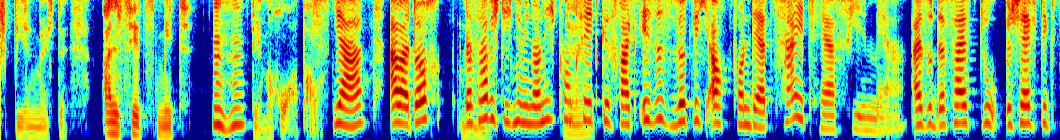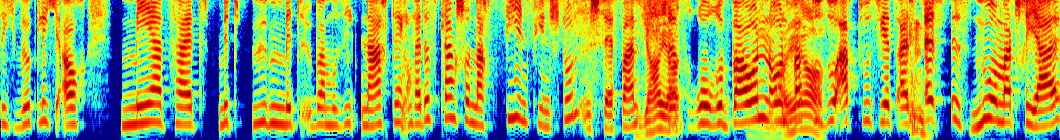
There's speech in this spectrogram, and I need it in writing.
spielen möchte, als jetzt mit mhm. dem Rohrbau. Ja, aber doch, das mhm. habe ich dich nämlich noch nicht konkret ja. gefragt. Ist es wirklich auch von der Zeit her viel mehr? Also das heißt, du beschäftigst dich wirklich auch mehr Zeit mit Üben, mit über Musik nachdenken, ja. weil das klang schon nach vielen, vielen Stunden, Stefan. Ja, ja. Das Rohre bauen ja, und was du so abtust jetzt als es ist nur Material.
